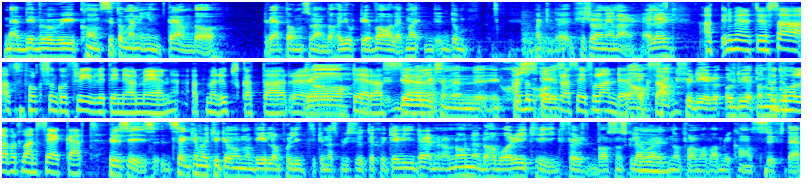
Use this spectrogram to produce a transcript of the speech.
Men det vore ju konstigt om man inte ändå, du vet de som ändå har gjort det valet, man, de, man, förstår vad jag menar? Eller? Att, du menar att du sa att folk som går frivilligt in i armén, att man uppskattar eh, Ja, deras... det är väl eh, liksom en, en Att de offrar sig för landet, Ja, liksom. tack för det. Och du vet, om För att du håller vårt land säkert. Precis. Sen kan man ju tycka vad man vill om politikernas beslut att skicka vidare. Men om någon ändå har varit i krig för vad som skulle ha varit någon form av amerikanskt syfte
